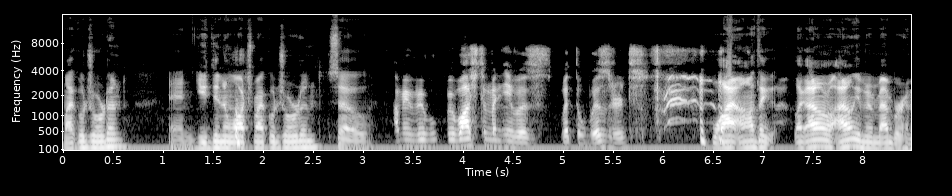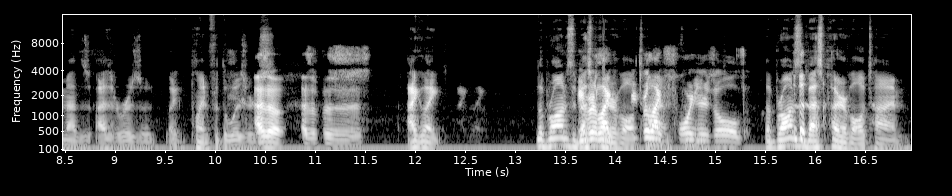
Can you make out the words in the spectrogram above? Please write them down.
Michael Jordan, and you didn't watch Michael Jordan. So I mean, we, we watched him when he was with the Wizards. why I don't think like I don't I don't even remember him as as a wizard like playing for the Wizards. as a as a I like LeBron's the we best player like of all we time. were like four years old. LeBron's the best player of all time.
